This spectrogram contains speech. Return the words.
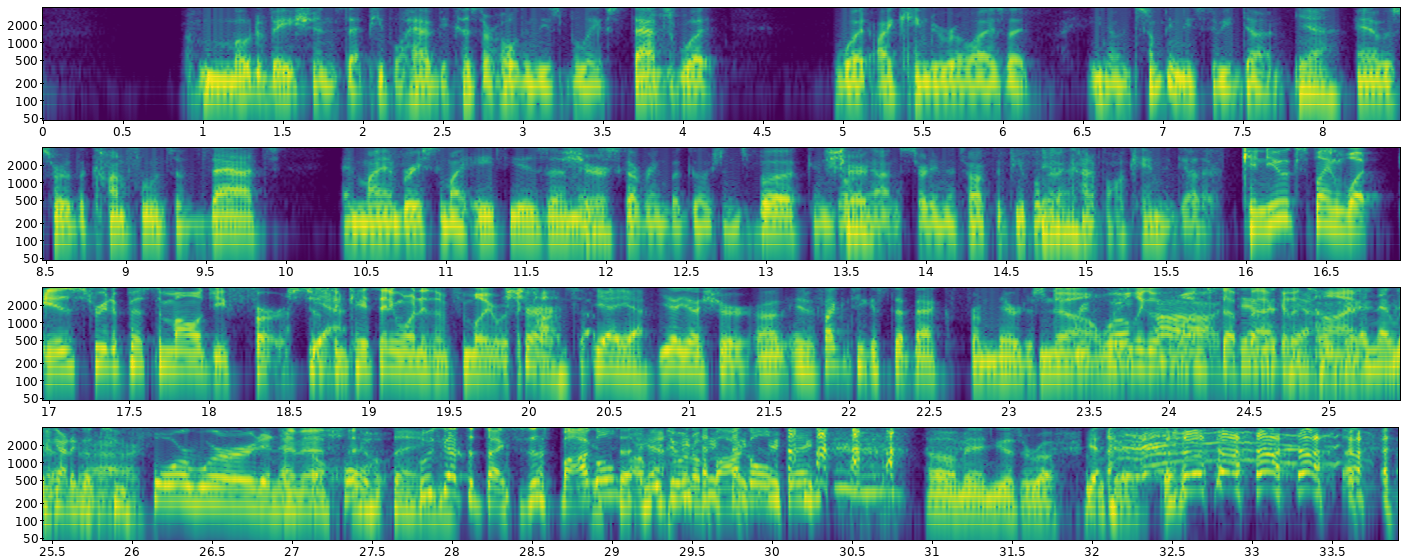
motivations that people have because they're holding these beliefs. That's Mm-hmm. what what I came to realize that you know something needs to be done Yeah. and it was sort of the confluence of that and my embracing my atheism Sure. and discovering Boghossian's book and Sure. going out and starting to talk to people that Yeah. it kind of all came together. Can you explain what is street epistemology first, just Yeah. in case anyone isn't familiar with Sure. the concept? Yeah, yeah. Yeah, yeah, sure. Uh, and if I can take a step back from there, just No, briefly. we're only going one Ah, step back it. at a Yeah, time. okay. And then we Yeah. got to go too Ah. forward, and, it's then- a whole thing. Who's got the dice? Is this Boggle? A- Are we doing a Boggle thing? Oh man, you guys are rough. Okay.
